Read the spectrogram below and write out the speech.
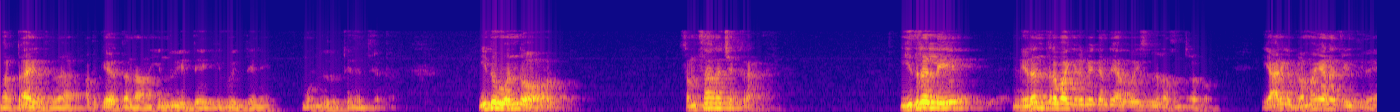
ಬರ್ತಾ ಇರ್ತದ. ಅದಕ್ಕೆ ಹೇಳ್ತಾನೆ, ನಾನು ಹಿಂದೂ ಇದ್ದೆ, ಈಗೂ ಇದ್ದೇನೆ. ಮುಂದೂ ಇರುತ್ತೇನೆ ಅಂತ ಹೇಳ್ತಾರೆ. ಇದು ಒಂದು ಸಂಸಾರ ಚಕ್ರ. ಇದರಲ್ಲಿ ನಿರಂತರವಾಗಿ ಇರಬೇಕಂತ ಯಾರು ವಹಿಸುವುದಿಲ್ಲ ಸಂತರದು ಯಾರಿಗೆ ಬ್ರಹ್ಮಜ್ಞಾನ ತಿಳಿದಿದೆ,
